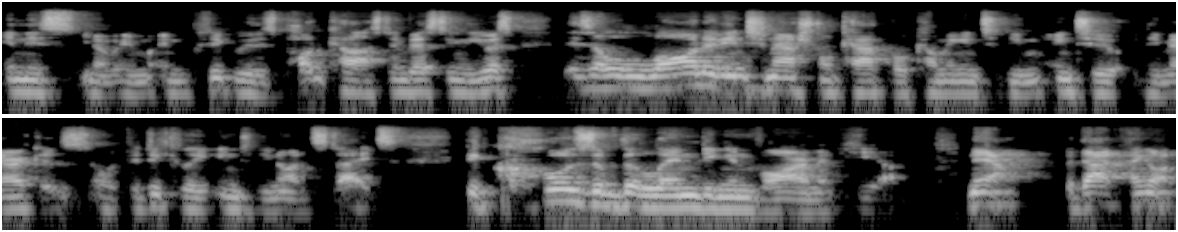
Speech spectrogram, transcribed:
in this, you know, in, in particular this podcast, investing in the US, there's a lot of international capital coming into the, into the Americas, or particularly into the United States, because of the lending environment here. Now, but that, hang on,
